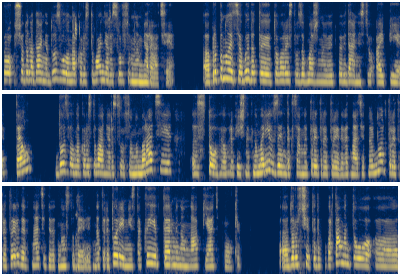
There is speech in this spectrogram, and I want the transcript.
про щодо надання дозволу на користування ресурсом нумерації. Е, Пропонується видати товариству з обмеженою відповідальністю IP-TEL дозвіл на користування ресурсом нумерації 100 географічних номерів з індексами 333-1900, 333-1999 на території міста Київ терміном на 5 років. Е, Доручити департаменту е,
